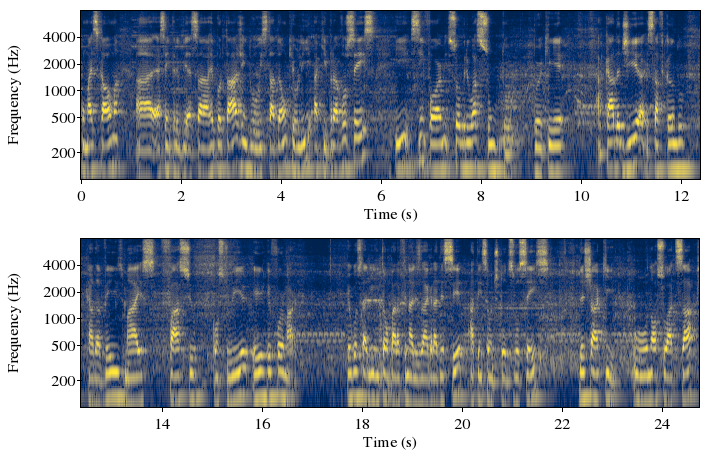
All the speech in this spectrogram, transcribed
com mais calma ah, essa, essa reportagem do Estadão que eu li aqui para vocês e se informe sobre o assunto, porque a cada dia está ficando cada vez mais fácil construir e reformar. Eu gostaria então, para finalizar, agradecer a atenção de todos vocês, deixar aqui o nosso WhatsApp.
